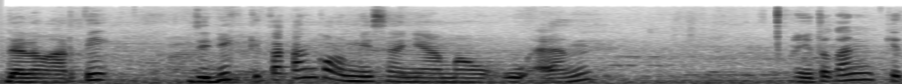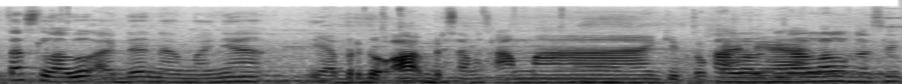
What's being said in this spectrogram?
dalam arti jadi kita kan kalau misalnya mau UN itu kan kita selalu ada namanya ya berdoa bersama-sama gitu kan Halal ya bihalal nggak sih?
